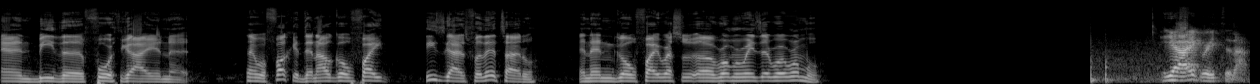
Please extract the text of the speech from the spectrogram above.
and be the fourth guy in that. Then well, fuck it. Then I'll go fight these guys for their title, and then go fight Wrestle uh, Roman Reigns at Royal Rumble. Yeah, I agree to that.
